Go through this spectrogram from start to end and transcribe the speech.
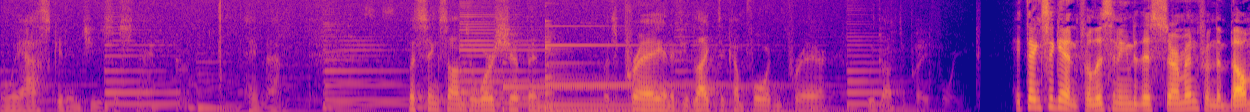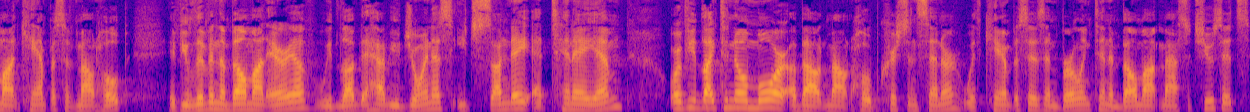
And we ask it in Jesus' name. Amen. Let's sing songs of worship and let's pray. And if you'd like to come forward in prayer, we'd love to pray for you. Hey, thanks again for listening to this sermon from the Belmont campus of Mount Hope. If you live in the Belmont area, we'd love to have you join us each Sunday at 10 a.m. Or if you'd like to know more about Mount Hope Christian Center with campuses in Burlington and Belmont, Massachusetts,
